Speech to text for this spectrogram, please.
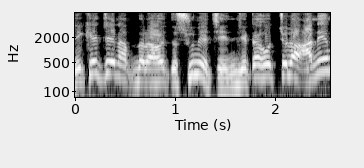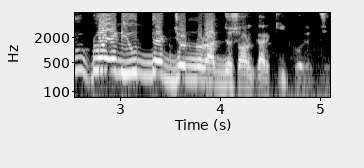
দেখেছেন, আপনারা হয়তো শুনেছেন, যেটা হচ্ছিল আনএমপ্লয়েড ইউথদের জন্য রাজ্য সরকার কি করেছে।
